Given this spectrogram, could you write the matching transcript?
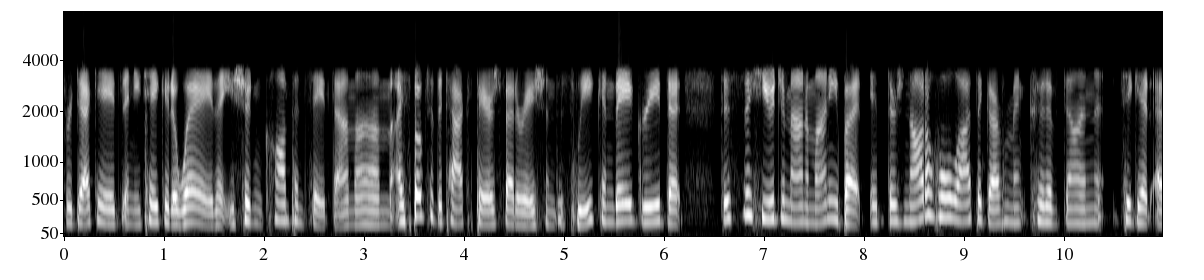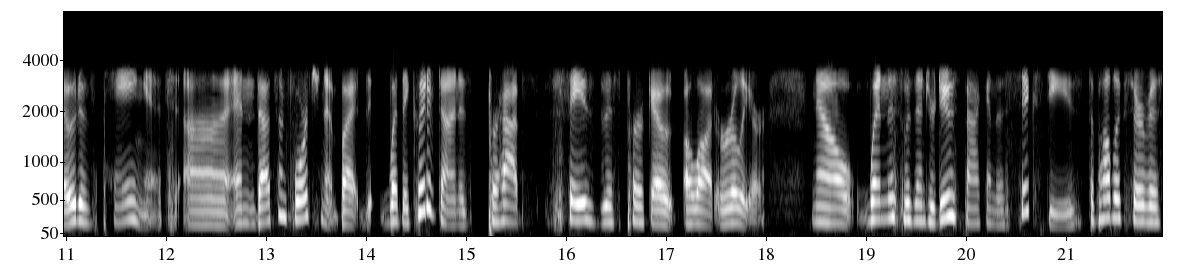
for decades and you take it away, that you shouldn't compensate them. Um, I spoke to the Taxpayers Federation this week, and they agreed that this is a huge amount of money, but it, there's not a whole lot the government could have done to get out of paying it, uh, and that's unfortunate. But what they could have done is perhaps phased this perk out a lot earlier. Now, when this was introduced back in the 60s, the public service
